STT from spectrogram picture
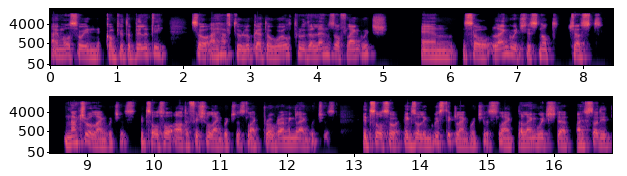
I'm also in computability. So I have to look at the world through the lens of language. And so language is not just natural languages. It's also artificial languages like programming languages. It's also exolinguistic languages, like the language that I studied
